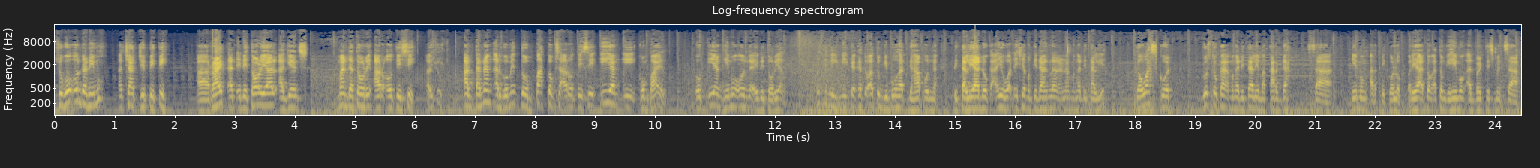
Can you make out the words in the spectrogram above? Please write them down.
suguon ra nimo ang chat GPT uh, write an editorial against mandatory ROTC ay sus ang tanang argumento batok sa ROTC iyang i-compile o iyang himuon nga editorial mas tinilingig ka kato atong gibuhat gahapon nga detalyado kaayo wa siya magkinahanglan ang mga detalye gawas kod gusto ka mga detalye makarga sa imong artikulo. Pariha atong atong gihimong advertisement sa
